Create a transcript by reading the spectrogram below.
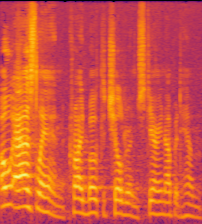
Oh, Aslan, cried both the children, staring up at him.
